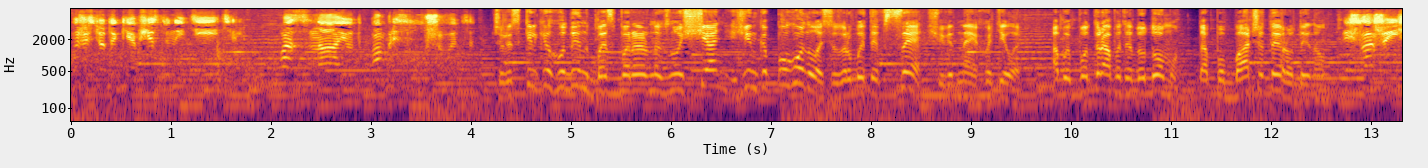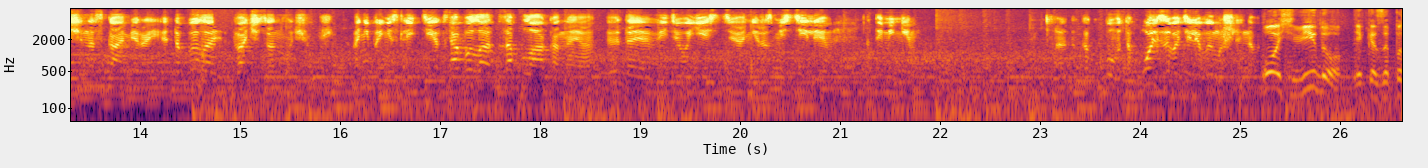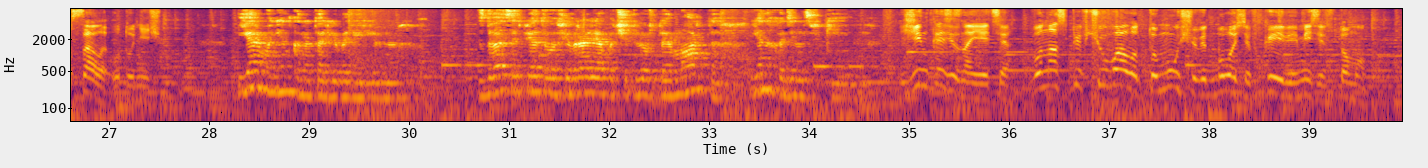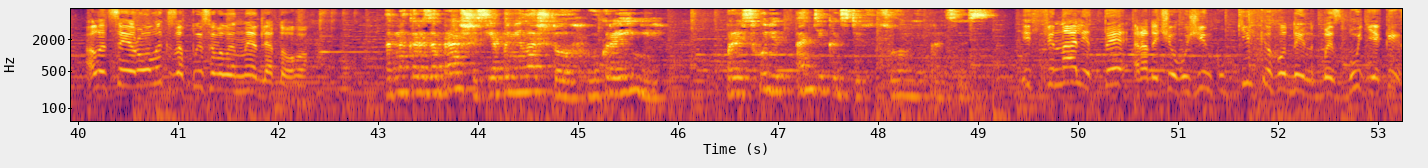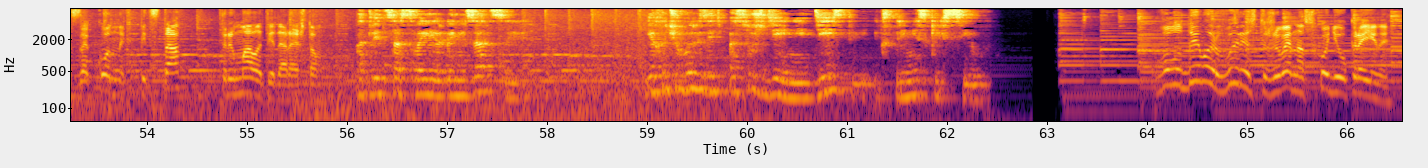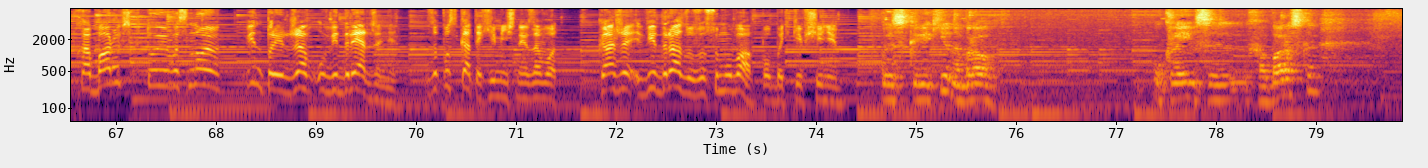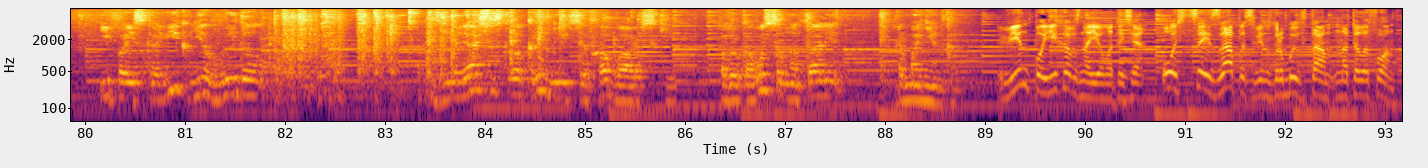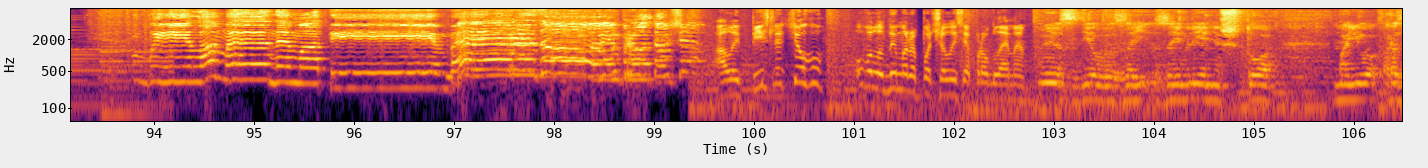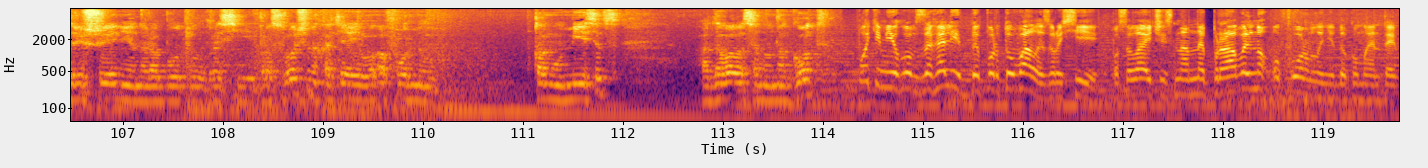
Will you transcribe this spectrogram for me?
Вы же все-таки общественный деятель. Вас знают, к вам прислушиваются. Через кілька годин безперервних знущань жінка погодилася зробити все, що від неї хотіли, аби потрапити додому та побачити родину. Пришла женщина с камерой. Это было 2 часа ночи уже. Они принесли текст. Я была заплаканная. Это видео есть, они разместили от имени э, какого-то пользователя вымышленного. Ось відео, яке записали у ту ніч. Я Романенко Наталья Валерьевна. С 25 февраля по 4 марта я находилась в Киеве. Жінка зізнається, вона співчувала тому, що відбулося в Києві місяць тому. Але цей ролик записували не для того. Однако, разобравшись, я поняла, что в Украине происходит антиконституционный процесс. І в фіналі те, ради чого жінку кілька годин без будь-яких законних підстав тримали під арештом. От лица своей организации я хочу выразить осуждение действий экстремистских сил. Володимир виріс та живе на сході України. В Хабаровськ тою весною він приїжджав у відрядження запускати хімічний завод. Каже, відразу засумував по батьківщині. поисковики набрал украинцы Хабаровска, и поисковик мне выдал землячество Крыницы в Хабаровске под руководством Натальи Романенко. Він поїхав знайомитися. Ось цей запис він зробив там на телефон. Била мене мати березовим прутом. Але після цього у Володимира почалися проблеми. Я сделал за- заявление, что мое разрешение на работу в России просрочено, хотя я его оформил тому месяц, а давалось оно на год. Потім його взагалі депортували з Росії, посилаючись на неправильно оформлені документи.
